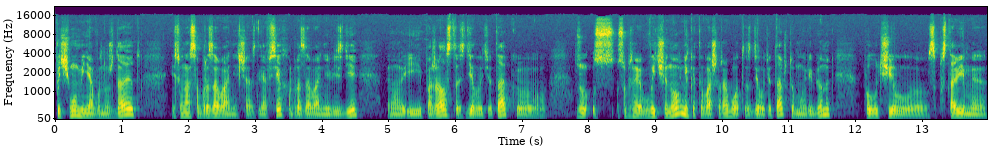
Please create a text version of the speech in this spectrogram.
Почему меня вынуждают, если у нас образование сейчас для всех, образование везде, э, и, пожалуйста, сделайте так. э, ну, Собственно, вы чиновник, это ваша работа. Сделайте так, чтобы мой ребенок получил э, сопоставимое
